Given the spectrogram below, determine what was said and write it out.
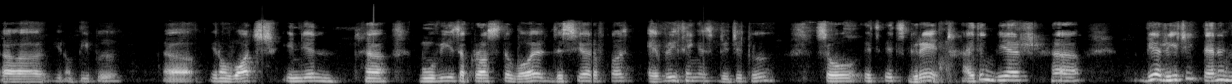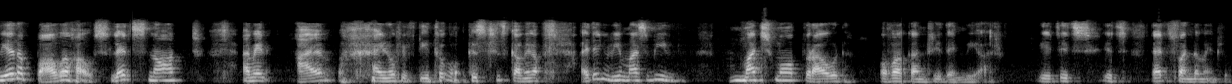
uh, you know people uh, you know watch Indian uh, movies across the world. This year, of course, everything is digital, so it's it's great. I think we are we are reaching there, and we are a powerhouse. Let's not. I mean, I I know 15th of August is coming up. I think we must be much more proud of our country than we are. It, it's it's that's fundamental.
